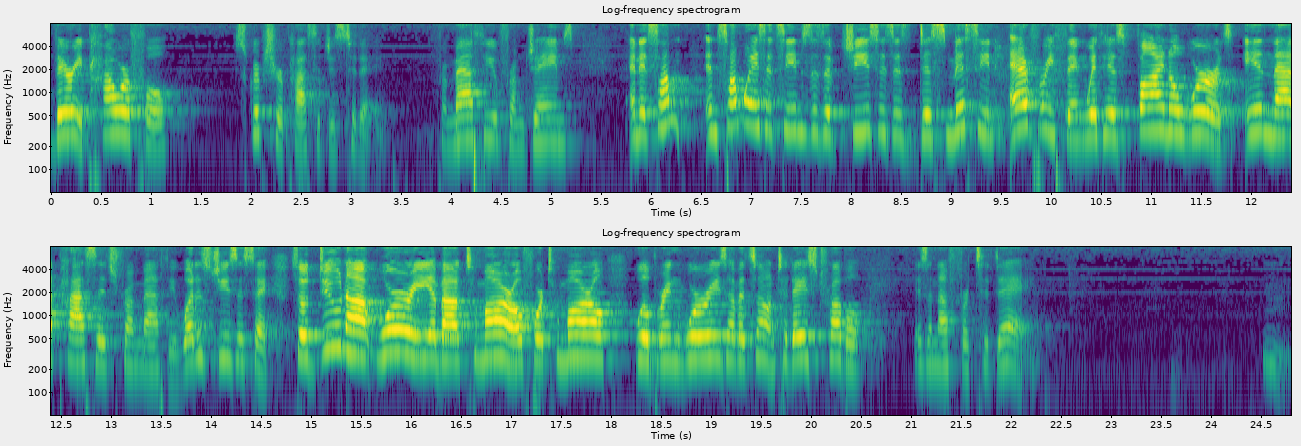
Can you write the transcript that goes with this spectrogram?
very powerful scripture passages today from Matthew, from James, and some, in some ways, it seems as if Jesus is dismissing everything with his final words in that passage from Matthew. What does Jesus say? So do not worry about tomorrow, for tomorrow will bring worries of its own. Today's trouble is enough for today. Hmm.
